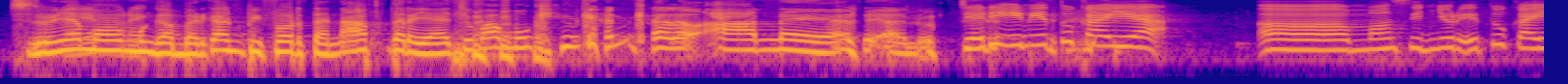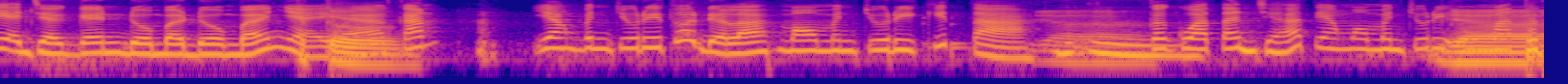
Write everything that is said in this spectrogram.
Sebetulnya mau mereka- menggambarkan before dan after ya. Cuma mungkin kan kalau aneh ya. Anu. Jadi ini tuh kayak eh, Monsinyur itu kayak jagain domba-dombanya ya kan. Yang pencuri itu adalah mau mencuri kita. Ya. Kekuatan jahat yang mau mencuri Ya. umat Betul.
